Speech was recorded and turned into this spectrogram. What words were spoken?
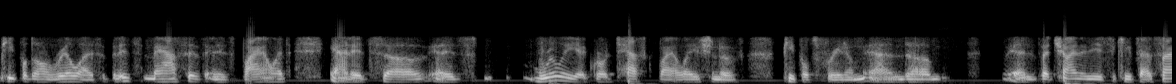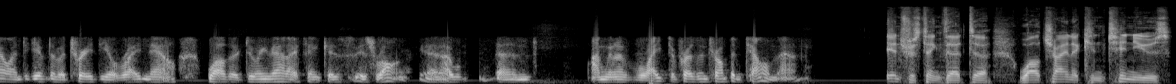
people don't realize it. But it's massive and it's violent, and it's uh, and it's really a grotesque violation of people's freedom and. Um, and but China needs to keep that silent. To give them a trade deal right now while they're doing that, I think is is wrong. And I and I'm going to write to President Trump and tell him that. Interesting that uh, while China continues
